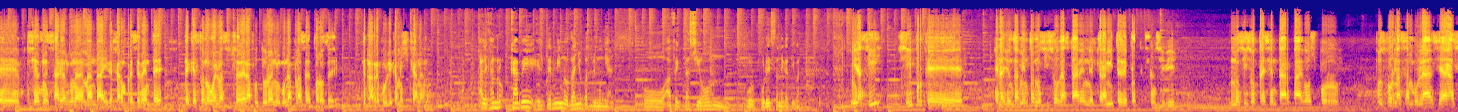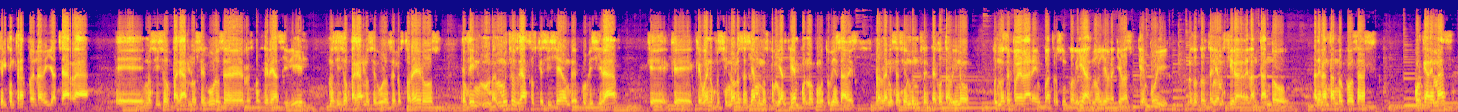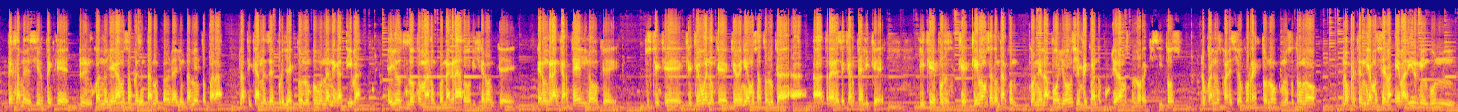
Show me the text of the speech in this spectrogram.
eh, si es necesario alguna demanda y dejar un precedente de que esto no vuelva a suceder a futuro en ninguna plaza de toros de, la República Mexicana. ¿no? Alejandro, ¿cabe el término daño patrimonial o afectación por, por esta negativa? Mira, sí, sí, porque el ayuntamiento nos hizo gastar en el trámite de protección civil, nos hizo presentar pagos por pues por las ambulancias, el contrato de la Villa Charra, eh, nos hizo pagar los seguros de responsabilidad civil, nos hizo pagar los seguros de los toreros, en fin, muchos gastos que se hicieron de publicidad, que, que, bueno, pues si no los hacíamos nos comía el tiempo, ¿no? Como tú bien sabes, la organización de un festejo taurino pues no se puede dar en cuatro o cinco días, ¿no? Lleva, lleva su tiempo y nosotros teníamos que ir adelantando, adelantando cosas porque además déjame decirte que cuando llegamos a presentarnos con el ayuntamiento para platicarles del proyecto no hubo una negativa. Ellos lo tomaron con agrado, dijeron que era un gran cartel, ¿no? Que pues que qué bueno que, veníamos a Toluca a, traer ese cartel y que y que, por, que, íbamos a contar con, con el apoyo siempre y cuando cumpliéramos con los requisitos, lo cual nos pareció correcto, ¿no? Nosotros no, no pretendíamos evadir ningún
